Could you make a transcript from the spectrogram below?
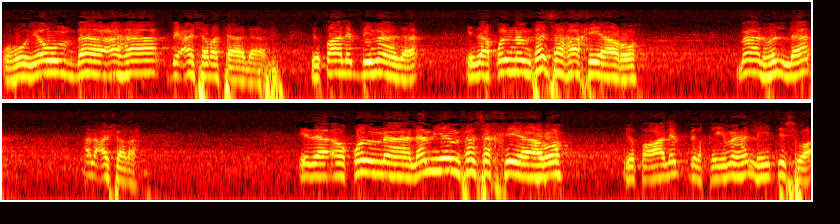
وهو يوم باعها بعشرة آلاف. يطالب بماذا؟ إذا قلنا انفسخ خياره ما له إلا العشرة. إذا قلنا لم ينفسخ خياره يطالب بالقيمة اللي تسوى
